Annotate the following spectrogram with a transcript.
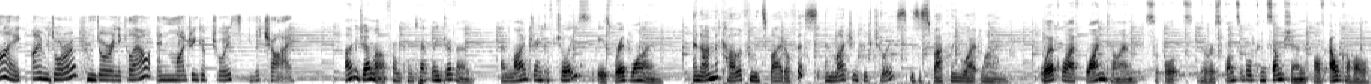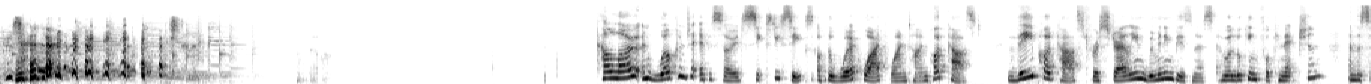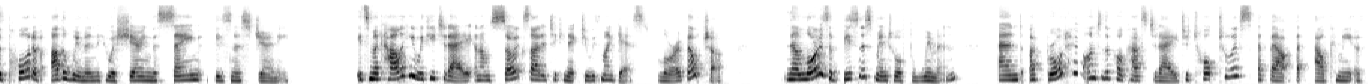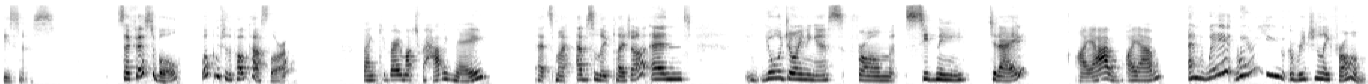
Hi, I'm Dora from Dora Nicolau, and my drink of choice is a chai. I'm Gemma from Contently Driven, and my drink of choice is red wine. And I'm Mikala from Inspired Office, and my drink of choice is a sparkling white wine. Work Wife Wine Time supports the responsible consumption of alcohol. Hello, and welcome to episode 66 of the Work Wife Wine Time podcast, the podcast for Australian women in business who are looking for connection and the support of other women who are sharing the same business journey. It's Mikala here with you today, and I'm so excited to connect you with my guest, Laura Belcher. Now, Laura is a business mentor for women, and I've brought her onto the podcast today to talk to us about the alchemy of business. So, first of all, welcome to the podcast, Laura. Thank you very much for having me. That's my absolute pleasure. And you're joining us from Sydney today. I am. I am. And where where are you originally from?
